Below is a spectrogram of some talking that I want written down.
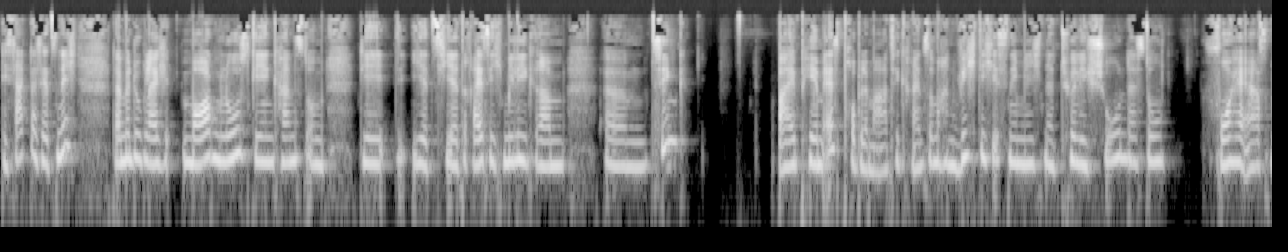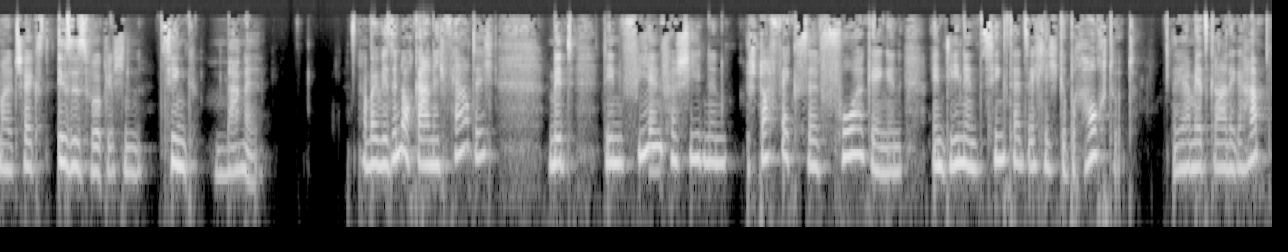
Ich sage das jetzt nicht, damit du gleich morgen losgehen kannst, um dir jetzt hier 30 Milligramm ähm, Zink bei PMS-Problematik reinzumachen. Wichtig ist nämlich natürlich schon, dass du vorher erstmal checkst, ist es wirklich ein Zinkmangel. Aber wir sind auch gar nicht fertig mit den vielen verschiedenen Stoffwechselvorgängen, in denen Zink tatsächlich gebraucht wird. Wir haben jetzt gerade gehabt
